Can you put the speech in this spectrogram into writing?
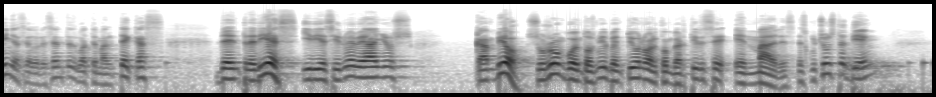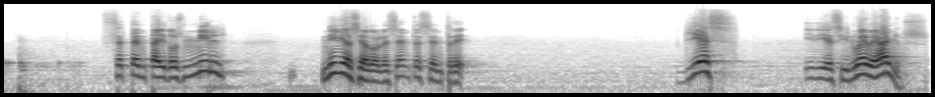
niñas y adolescentes guatemaltecas de entre 10 y 19 años cambió su rumbo en 2021 al convertirse en madres. ¿Escuchó usted bien? 72 mil niñas y adolescentes entre 10 y 19 años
